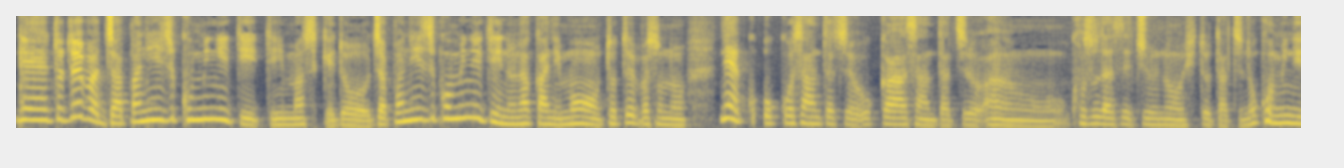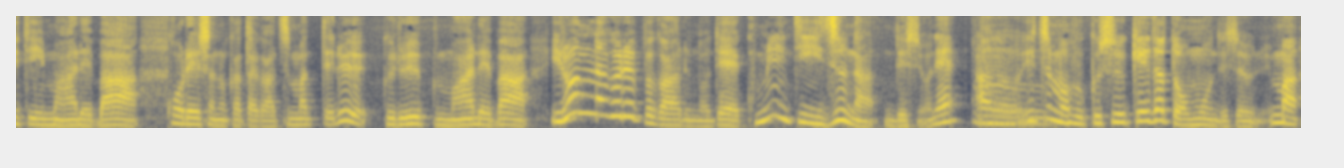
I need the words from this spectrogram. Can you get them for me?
で、例えばジャパニーズコミュニティって言いますけど、ジャパニーズコミュニティの中にも、例えばその、ね、お子さんたち、お母さんたち、あの、子育て中の人たちのコミュニティもあれば、高齢者の方が集まってるグループもあれば、いろんなグループがあるので、コミュニティーズなんですよね。あの、いつも複数形だと思うんですよ。まあ、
